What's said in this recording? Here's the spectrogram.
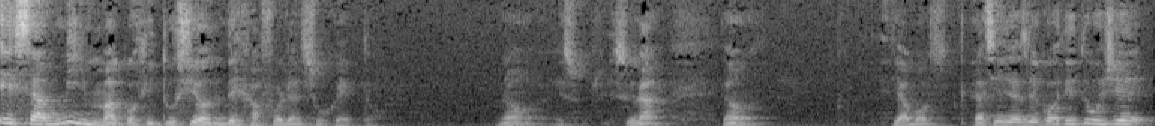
esa misma constitución deja fuera al sujeto. ¿no? Es, una, Digamos, la ciencia se constituye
